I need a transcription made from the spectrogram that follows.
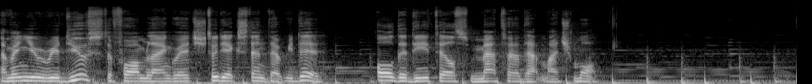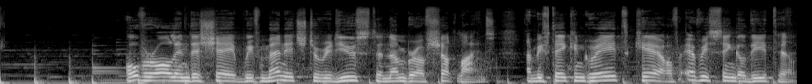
And when you reduce the form language to the extent that we did, all the details matter that much more. Overall, in this shape, we've managed to reduce the number of shut lines, and we've taken great care of every single detail.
